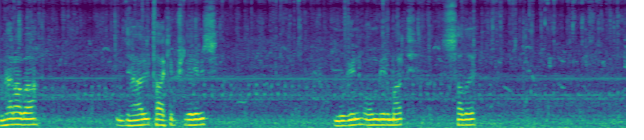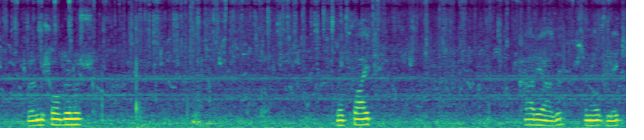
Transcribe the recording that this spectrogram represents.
Merhaba değerli takipçilerimiz. Bugün 11 Mart Salı. Görmüş olduğunuz Top White kar yağdı. Snowflake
